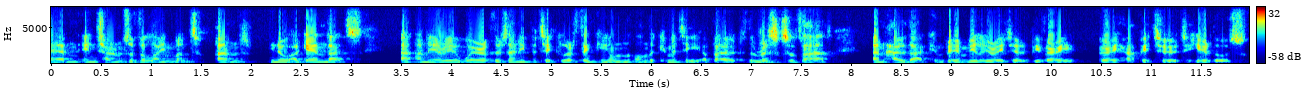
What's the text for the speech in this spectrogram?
um, in terms of alignment. And you know, again, that's an area where if there's any particular thinking on, on the committee about the risks of that and how that can be ameliorated, I'd be very, very happy to, to hear those.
